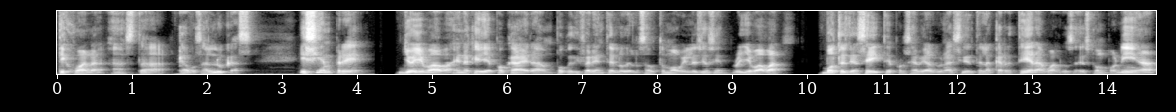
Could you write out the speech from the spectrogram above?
Tijuana hasta Cabo San Lucas. Y siempre yo llevaba, en aquella época era un poco diferente lo de los automóviles, yo siempre llevaba botes de aceite por si había algún accidente en la carretera o algo se descomponía,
